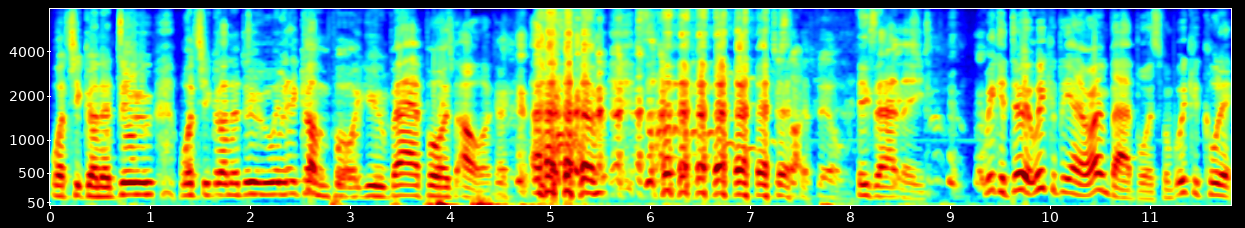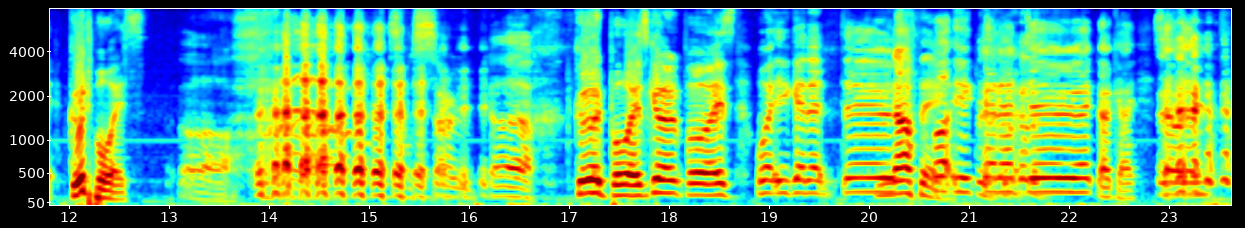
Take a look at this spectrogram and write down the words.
what you gonna do? What you gonna do when they come for you? Bad boys. Oh, okay. Just like the film. exactly. We could do it. We could be our own bad boys film, but we could call it Good Boys. Oh, sounds so. Ugh. Good boys, good boys. What are you gonna do? Nothing. What are you gonna do? Okay. So, um,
